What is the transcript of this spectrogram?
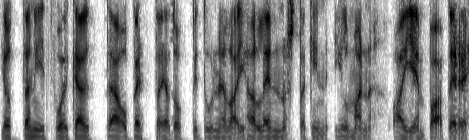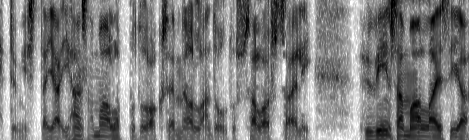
jotta niitä voi käyttää opettajat oppitunnella ihan lennostakin ilman aiempaa perehtymistä. Ja ihan samaan lopputulokseen me ollaan tultu Salossa, eli hyvin samanlaisia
